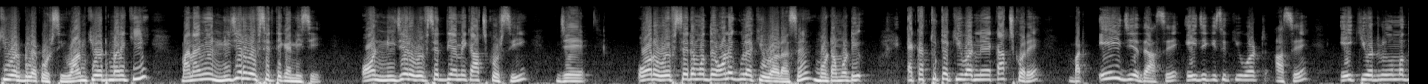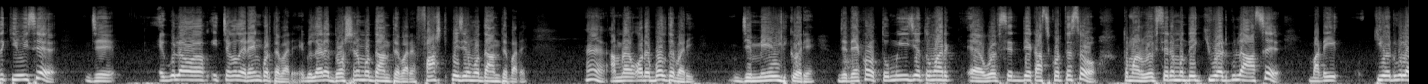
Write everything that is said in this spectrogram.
কিওয়ার্ডগুলো করছি। ওয়ান কিওয়ার্ড মানে কি? মানে আমি ওর নিজের ওয়েবসাইট থেকে নিছি। ওর নিজের ওয়েবসাইট দিয়ে আমি কাজ করছি যে ওর ওয়েবসাইটের মধ্যে অনেকগুলো কিওয়ার্ড আছে। মোটামুটি একাত্তরটা কিওয়ার্ড নিয়ে কাজ করে। বাট এই যে আছে, এই যে কিছু কিওয়ার্ড আছে, এই কিওয়ার্ডগুলোর মধ্যে কী হয়েছে যে এগুলো ইচ্ছা করলে র্যাঙ্ক করতে পারে। এগুলো আরে দশের মধ্যে আনতে পারে ফার্স্ট পেজের মধ্যে আনতে পারে। হ্যাঁ আমরা ওরা বলতে পারি যে মেল করে, যে দেখো তুমি যে তোমার ওয়েবসাইট দিয়ে কাজ করতেছো, তোমার ওয়েবসাইটের মধ্যে এই কিওয়ার্ডগুলো আছে বাট এই কিওয়ার্ডগুলো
